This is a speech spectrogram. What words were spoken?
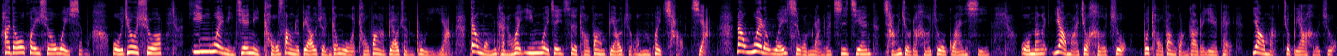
他都会说为什么？我就说，因为你今天你投放的标准跟我投放的标准不一样，但我们可能会因为这一次的投放标准，我们会吵架。那为了维持我们两个之间长久的合作关系，我们要么就合作。不投放广告的业配，要么就不要合作。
